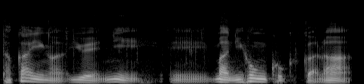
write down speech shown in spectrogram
高いがゆえに、えーまあ、日本国から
